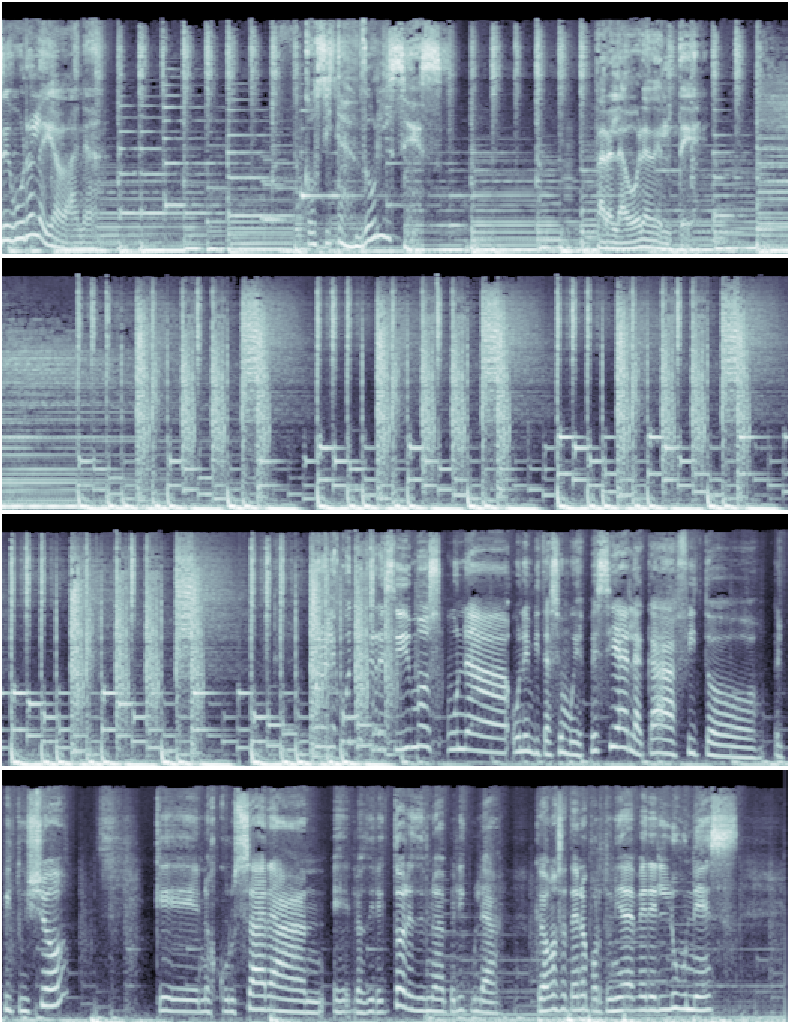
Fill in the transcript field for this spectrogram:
Seguro la Habana. Cositas dulces para la hora del té. Bueno, les cuento que recibimos una, una invitación muy especial acá, Fito, el Pitu y yo, que nos cursaran eh, los directores de una película que vamos a tener oportunidad de ver el lunes.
